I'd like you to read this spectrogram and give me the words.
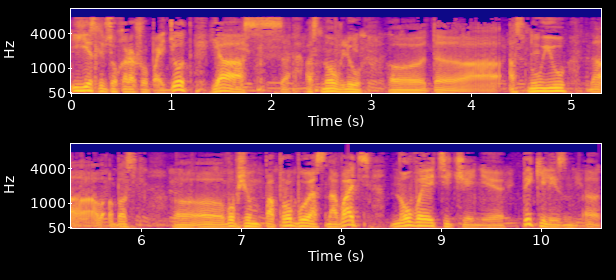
И если все хорошо пойдет, я основлю, э, это, осную, а, э, в общем, попробую основать новое течение – текилизм. э,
